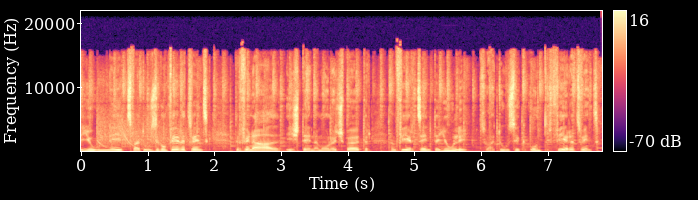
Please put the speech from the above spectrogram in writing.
Juni 2024. Der Final ist dann einen Monat später, am 14. Juli 2024.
